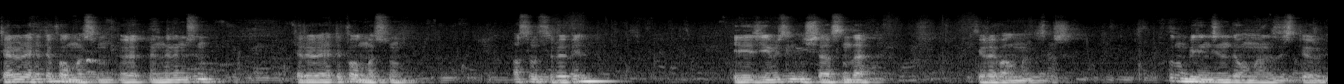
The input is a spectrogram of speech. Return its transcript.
Teröre hedef olmasının, öğretmenlerimizin teröre hedef olmasının asıl sebebi geleceğimizin inşasında görev almanızdır. Bunun bilincinde olmanızı istiyorum.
